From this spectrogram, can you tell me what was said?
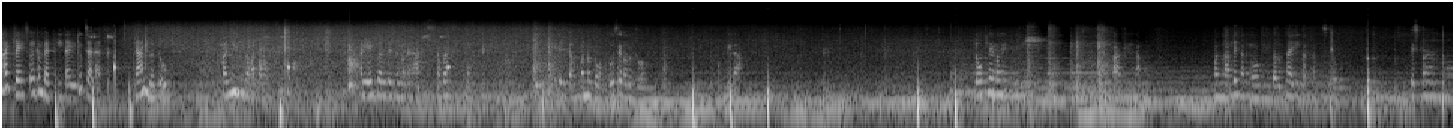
hi friends welcome back Geetha YouTube channel ನಾನು ಇವತ್ತು ಮಣ್ಣಿನ ಹೇಗೆ ಅದು ಹೇಗೆ ಬರುತ್ತೆ ಅಂತ ನೋಡೋಣ ಟಮಾಟ ಇದು ಟಪ್ಪನ್ನು ದೋಸೆ ಬರುತ್ತೋ ಗೊತ್ತಿಲ್ಲ ಲೋ ಫ್ಲೇಮಲ್ಲಿ ಇಟ್ಟಿದ್ದೀನಿ ಆಗಲಿಲ್ಲ ಒಂದು ನಾಲ್ಕು ನಾನು ನೋಡಿ ಬರುತ್ತಾ ಇದೀಗ ಎಷ್ಟು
